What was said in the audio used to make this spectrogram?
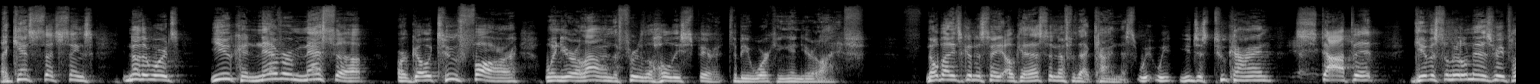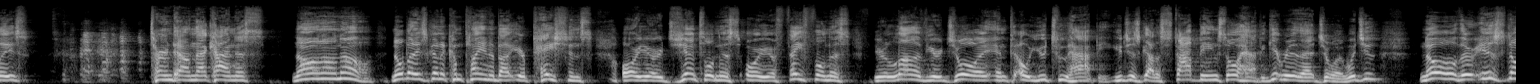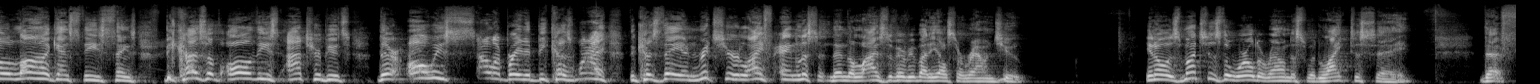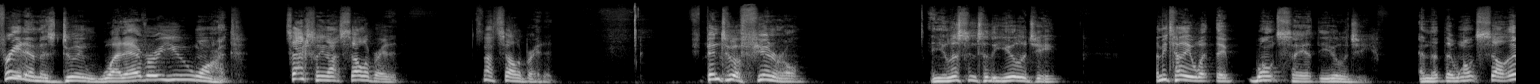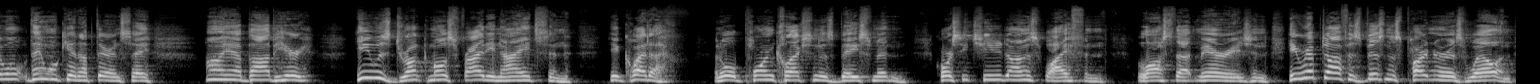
against such things. In other words, you can never mess up or go too far when you're allowing the fruit of the Holy Spirit to be working in your life. Nobody's going to say, okay, that's enough of that kindness. We, we, you're just too kind. Stop it. Give us a little misery, please. Turn down that kindness. No, no, no. Nobody's going to complain about your patience or your gentleness or your faithfulness, your love, your joy, and oh, you're too happy. You just got to stop being so happy. Get rid of that joy, would you? No, there is no law against these things. Because of all these attributes, they're always celebrated because why? Because they enrich your life and listen, then the lives of everybody else around you. You know, as much as the world around us would like to say that freedom is doing whatever you want, it's actually not celebrated. It's not celebrated. If you've been to a funeral and you listen to the eulogy, let me tell you what they won't say at the eulogy and that they won't sell. They won't, they won't get up there and say, oh, yeah, Bob here, he was drunk most Friday nights and he had quite a, an old porn collection in his basement. And of course, he cheated on his wife and lost that marriage. And he ripped off his business partner as well and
